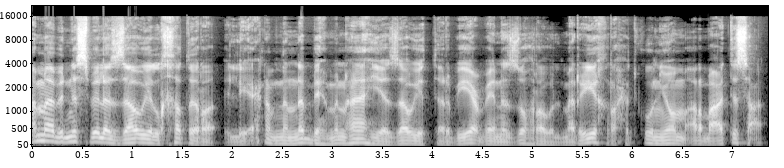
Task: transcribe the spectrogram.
أما بالنسبة للزاوية الخطرة اللي إحنا بدنا ننبه منها هي زاوية تربيع بين الزهرة والمريخ راح تكون يوم أربعة تسعة.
